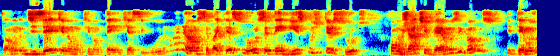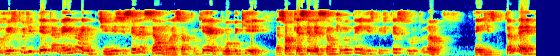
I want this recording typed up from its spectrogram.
Então, dizer que não, que não tem, que é seguro, não é não. Você vai ter surtos, você tem riscos de ter surtos, como já tivemos e vamos e temos o risco de ter também né, em times de seleção. Não é só porque é clube que, não é só porque é seleção que não tem risco de ter surto, não. Tem risco também.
